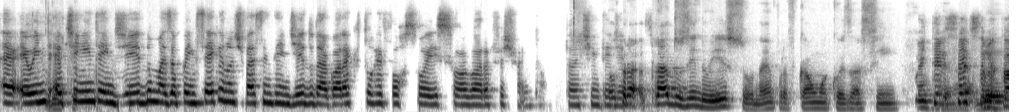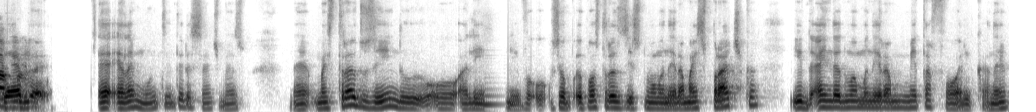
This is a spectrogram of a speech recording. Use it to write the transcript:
É, eu, eu tinha entendido, mas eu pensei que eu não tivesse entendido, daí agora que tu reforçou isso, agora fechou, então. Então eu tinha Então, entendido. tra- traduzindo isso, né, para ficar uma coisa assim, É interessante essa do metáfora. né? verbo, é, ela é muito interessante mesmo. Né? Mas traduzindo, Aline, eu posso traduzir isso de uma maneira mais prática e ainda de uma maneira metafórica. Né?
